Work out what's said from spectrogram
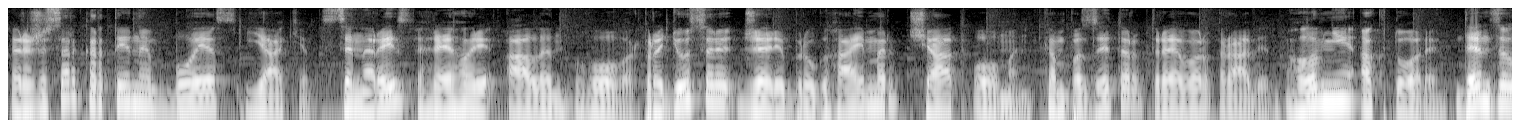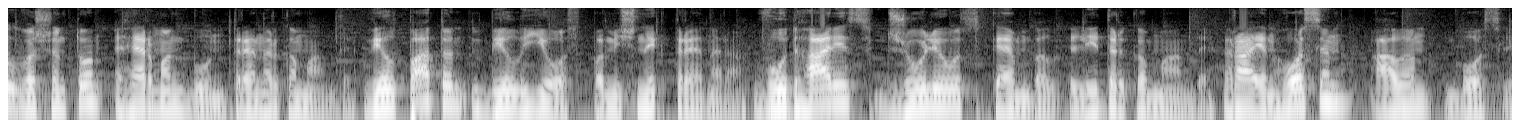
Режисер картини Бояс Якін, сценарист Грегорі Аллен Говар, продюсери Джері Брукгаймер, Чад Омен, композитор Тревор Рабін. Головні актори: Дензел Вашингтон, Герман Бун, тренер команди, Вілл Паттон, Білл Йост, помічник тренера, Вуд Гарріс, Джуліус Кембл, лідер команди, Райан Госен, Алан Бослі,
